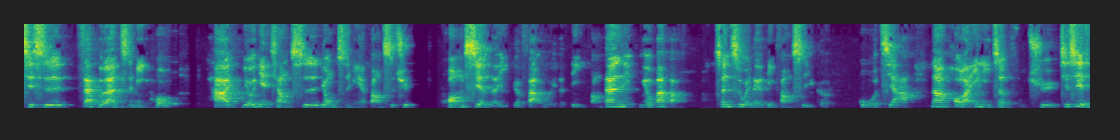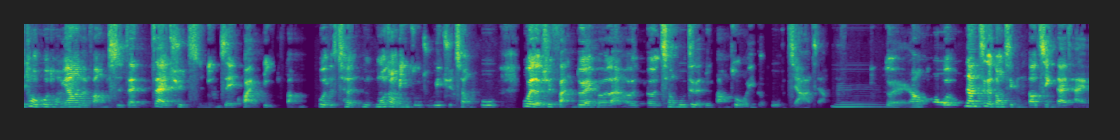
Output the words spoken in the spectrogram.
其实，在荷兰殖民以后，它有点像是用殖民的方式去框限了一个范围的地方，但是你没有办法称之为那个地方是一个国家。那后来印尼政府去，其实也是透过同样的方式再再去殖民这一块地方，或者称某种民族主义去称呼，为了去反对荷兰而而称呼这个地方作为一个国家，这样。嗯，对。然后，那这个东西可能到近代才。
